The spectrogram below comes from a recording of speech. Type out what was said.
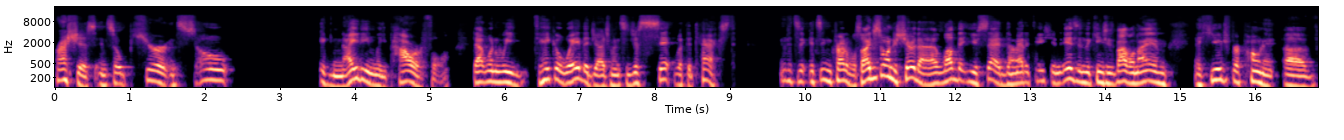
precious and so pure and so ignitingly powerful that when we take away the judgments and just sit with the text it's it's incredible so i just wanted to share that i love that you said the meditation is in the king james bible and i am a huge proponent of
